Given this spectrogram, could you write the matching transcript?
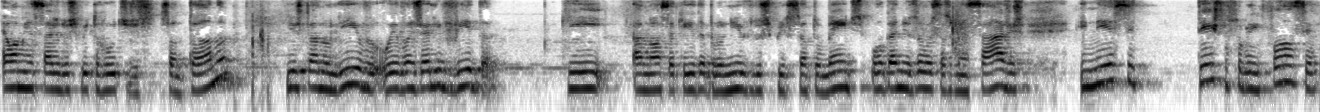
É uma mensagem do Espírito Ruth de Santana e está no livro O Evangelho e Vida, que a nossa querida Brunilde do Espírito Santo Mendes organizou essas mensagens e nesse texto sobre a infância,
